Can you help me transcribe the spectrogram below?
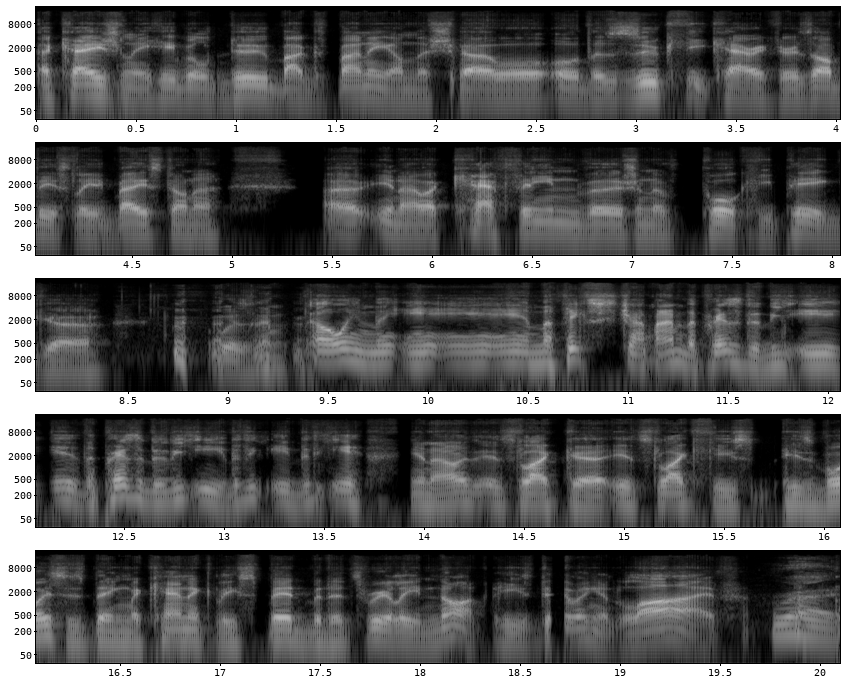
occasionally, he will do Bugs Bunny on the show, or or the Zookie character is obviously based on a, a you know, a caffeine version of Porky Pig. Uh, was him. Oh, in the in the fixed job, I'm the president. The president. eh, eh, eh, eh. You know, it's like uh, it's like he's his voice is being mechanically sped, but it's really not. He's doing it live. right,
